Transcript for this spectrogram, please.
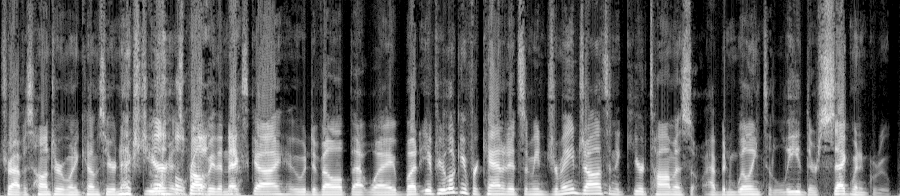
Travis Hunter when he comes here next year Oh, is probably the next guy who would develop that way. But if you're looking for candidates, I mean, Jermaine Johnson and Keir Thomas have been willing to lead their segment group.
